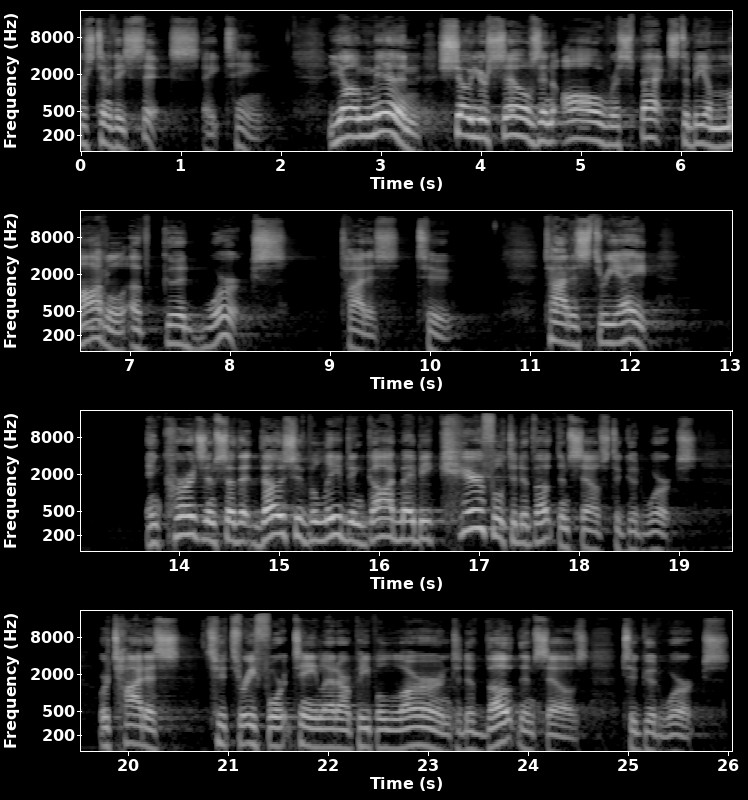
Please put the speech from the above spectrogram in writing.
1 Timothy 6 18. Young men, show yourselves in all respects to be a model of good works. Titus 2. Titus 3 8. Encourage them so that those who believed in God may be careful to devote themselves to good works. Or Titus 2, 3:14, let our people learn to devote themselves to good works.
